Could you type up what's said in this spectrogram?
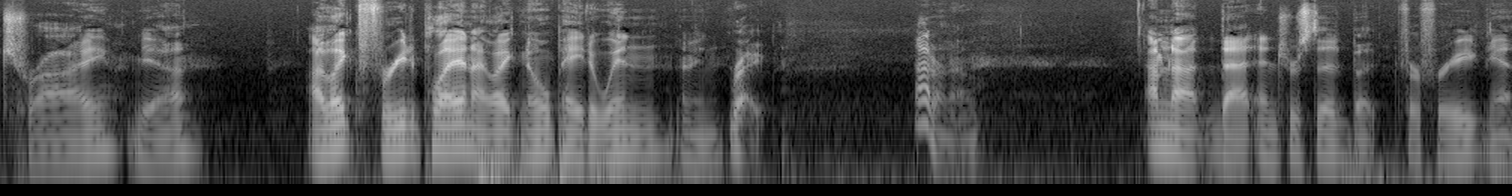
try. Yeah. I like free to play and I like no pay to win. I mean, Right. I don't know. I'm not that interested, but for free, yeah,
